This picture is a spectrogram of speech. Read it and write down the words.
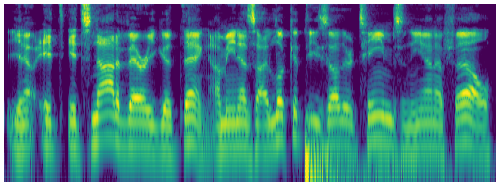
you know, it it's not a very good thing. I mean, as I look at these other teams in the NFL,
